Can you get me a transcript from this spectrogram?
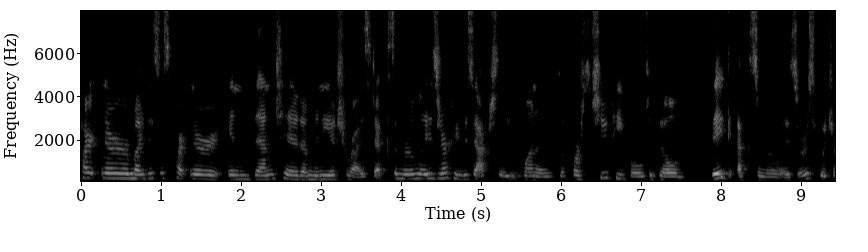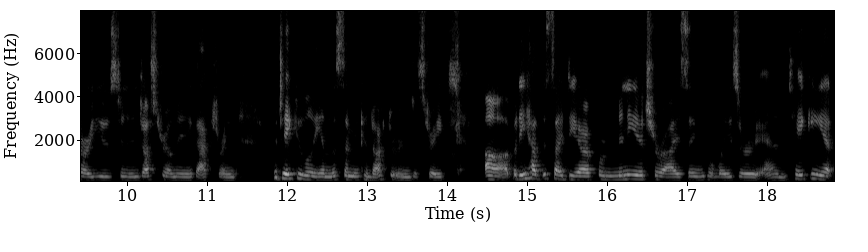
partner, my business partner, invented a miniaturized excimer laser. He was actually one of the first two people to build big excimer lasers, which are used in industrial manufacturing, particularly in the semiconductor industry. Uh, but he had this idea for miniaturizing the laser and taking it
